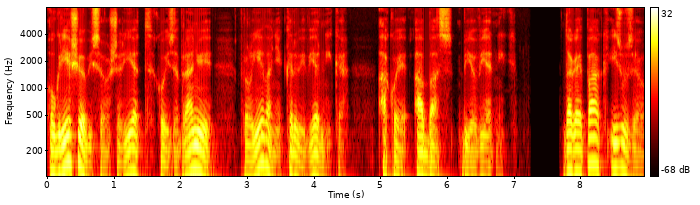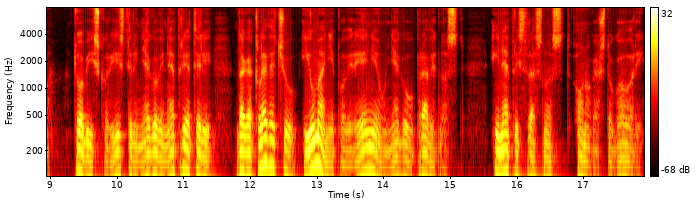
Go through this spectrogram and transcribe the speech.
ogriješio bi se o šerijat koji zabranjuje prolijevanje krvi vjernika, ako je Abbas bio vjernik. Da ga je pak izuzeo, to bi iskoristili njegovi neprijatelji da ga kleveću i umanje povjerenje u njegovu pravednost i nepristrasnost onoga što govori.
